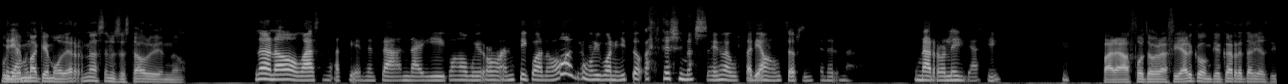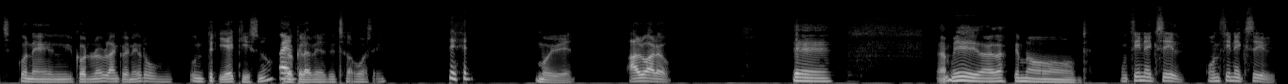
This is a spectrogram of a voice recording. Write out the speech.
Uy, Emma, muy... que moderna se nos está volviendo. No, no, más, más bien, en plan, ahí como muy romántico, ¿no? Muy bonito. no sé, me gustaría mucho sin tener una, una Roley así. Para fotografiar, ¿con qué carreta habías dicho? Con el con un blanco y negro, un, un tri X, ¿no? Creo que le habías dicho algo así. Muy bien. Álvaro. Eh, a mí, la verdad es que no. Un Cinexil, un Cinexil.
